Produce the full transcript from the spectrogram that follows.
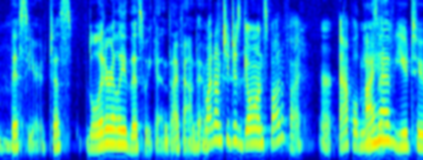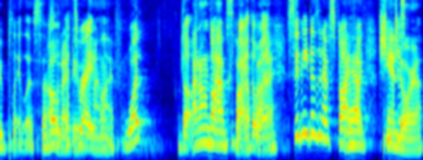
this year, just literally this weekend. I found him. Why don't you just go on Spotify or Apple Music? I have YouTube playlists. That's Oh, what I that's do right. with my life. What the I don't fuck, have by the way. Spotify. Sydney doesn't have Spotify. I have she just Pandora.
